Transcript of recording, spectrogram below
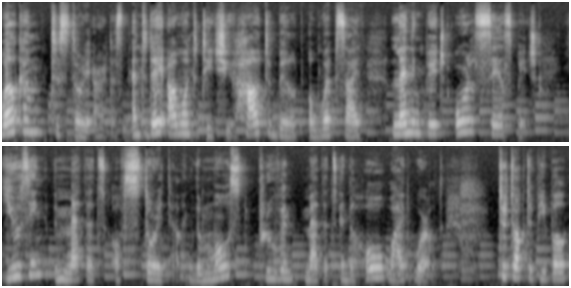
Welcome to Story Artist, and today I want to teach you how to build a website, landing page, or sales page using the methods of storytelling, the most proven methods in the whole wide world. To talk to people,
